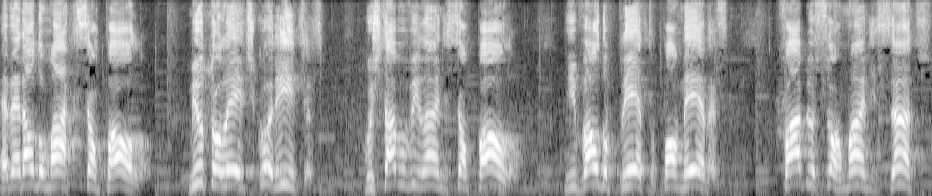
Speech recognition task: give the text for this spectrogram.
Everaldo Marques, São Paulo. Milton Leite, Corinthians. Gustavo Villani, São Paulo. Nivaldo Preto, Palmeiras. Fábio Sormani, Santos.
